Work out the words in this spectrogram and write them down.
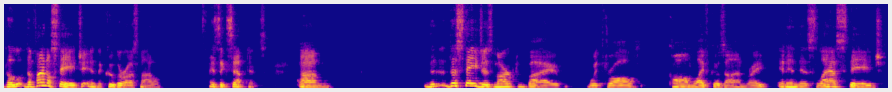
the, the final stage in the Kubler Ross model is acceptance. Um, the, this stage is marked by withdrawal, calm, life goes on, right? And in this last stage,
